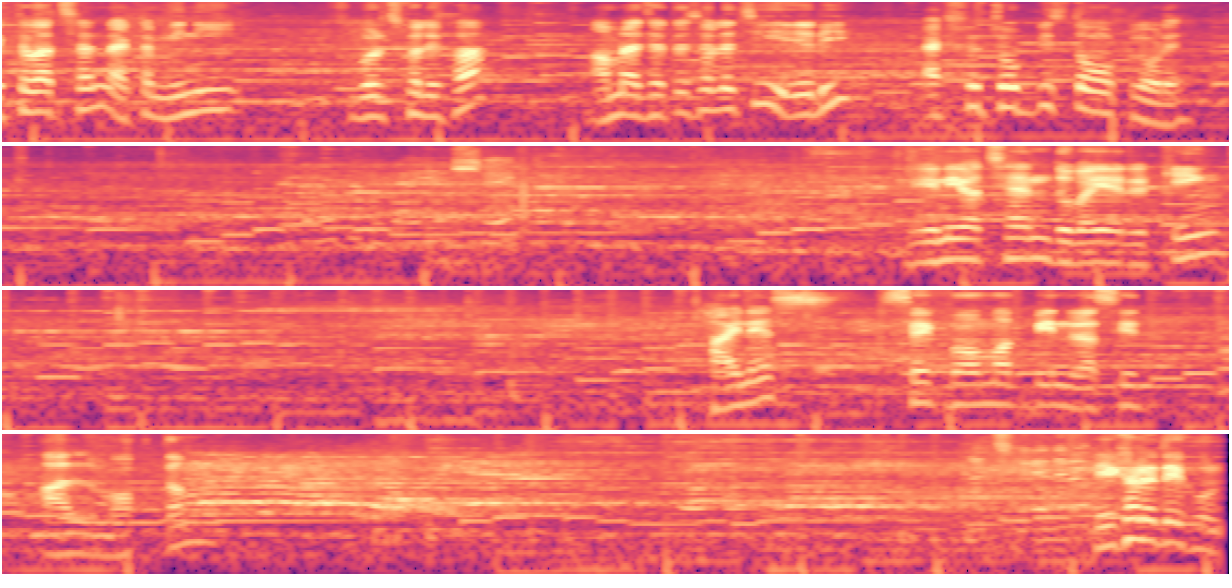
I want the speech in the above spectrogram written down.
দেখতে পাচ্ছেন একটা মিনি বুর্জ খলিফা আমরা যেতে চলেছি এরই একশো চব্বিশতম ফ্লোরে ইনি হচ্ছেন দুবাইয়ের king. Highness Sheikh Mohammed bin Rashid Al Maktoum. এখানে দেখুন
